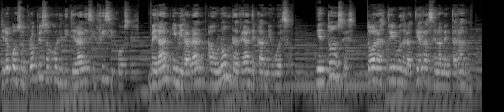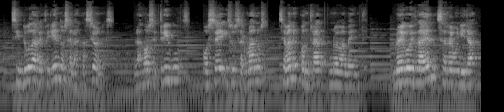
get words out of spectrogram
sino con sus propios ojos literales y físicos, verán y mirarán a un hombre real de carne y hueso. Y entonces todas las tribus de la tierra se lamentarán, sin duda refiriéndose a las naciones. Las doce tribus, José y sus hermanos, se van a encontrar nuevamente. Luego Israel se reunirá,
